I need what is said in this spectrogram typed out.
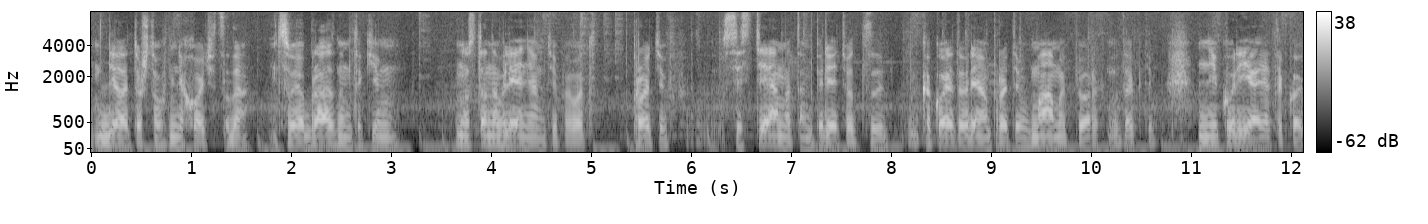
делать то, что мне хочется, да. Своеобразным таким, ну, становлением, типа, вот, против системы, там, переть вот какое-то время против мамы пер, ну, так, типа, не кури, а я такой...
